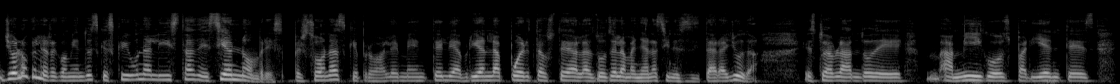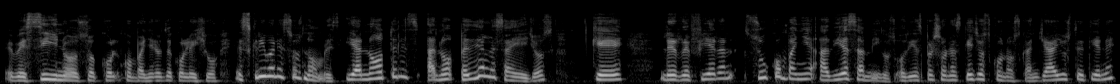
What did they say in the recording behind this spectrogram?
yo lo que le recomiendo es que escriba una lista de 100 nombres, personas que probablemente le abrían la puerta a usted a las 2 de la mañana sin necesitar ayuda. Estoy hablando de amigos, parientes, eh, vecinos o compañeros de colegio. Escriban esos nombres y anóteles, anó, pedíanles a ellos que le refieran su compañía a 10 amigos o 10 personas que ellos conozcan. Ya ahí usted tiene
